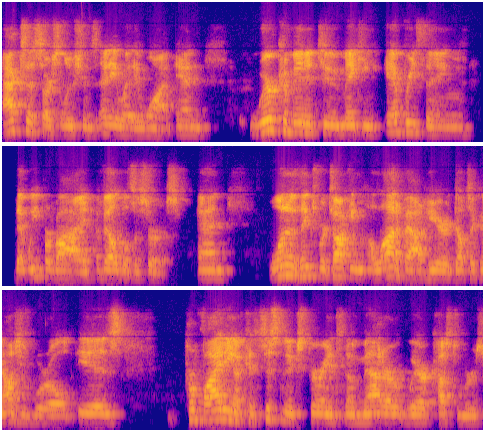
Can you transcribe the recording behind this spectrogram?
access our solutions any way they want. And we're committed to making everything that we provide available as a service. And one of the things we're talking a lot about here at Dell Technologies World is providing a consistent experience no matter where customers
